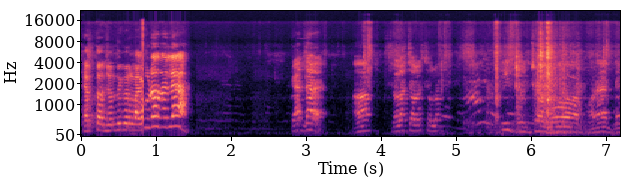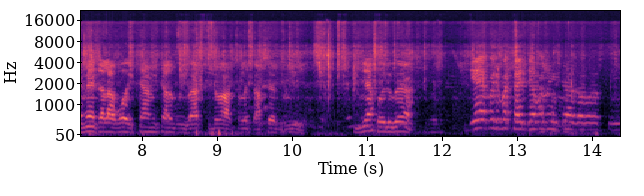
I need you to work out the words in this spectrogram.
খেতটা জলদি করে লাগা হ্যাঁ চলো চলো চলো। কি বলছো ঘরে এটা আমি চাল বুঝবার ছিল আসলে চাষের দিন যা করবে? যে করিবা খাই যাব না এটা তুমি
